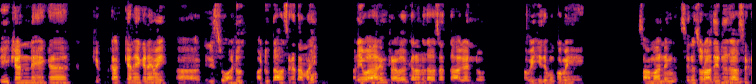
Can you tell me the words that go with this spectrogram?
වීකෙන්ඩ් එක ට්‍රිප් එකක් යන එක නෙමෙයි. ආ, මිනිස්සු අඩු අඩු දවසක තමයි අනිවාර්යෙන් ට්‍රැවල් කරන දවසක් දාගන්න ඕන. අපි හිතමුකෝ මේ සාමාන්‍යයෙන් සෙනසුරාදා ඊට දවසක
